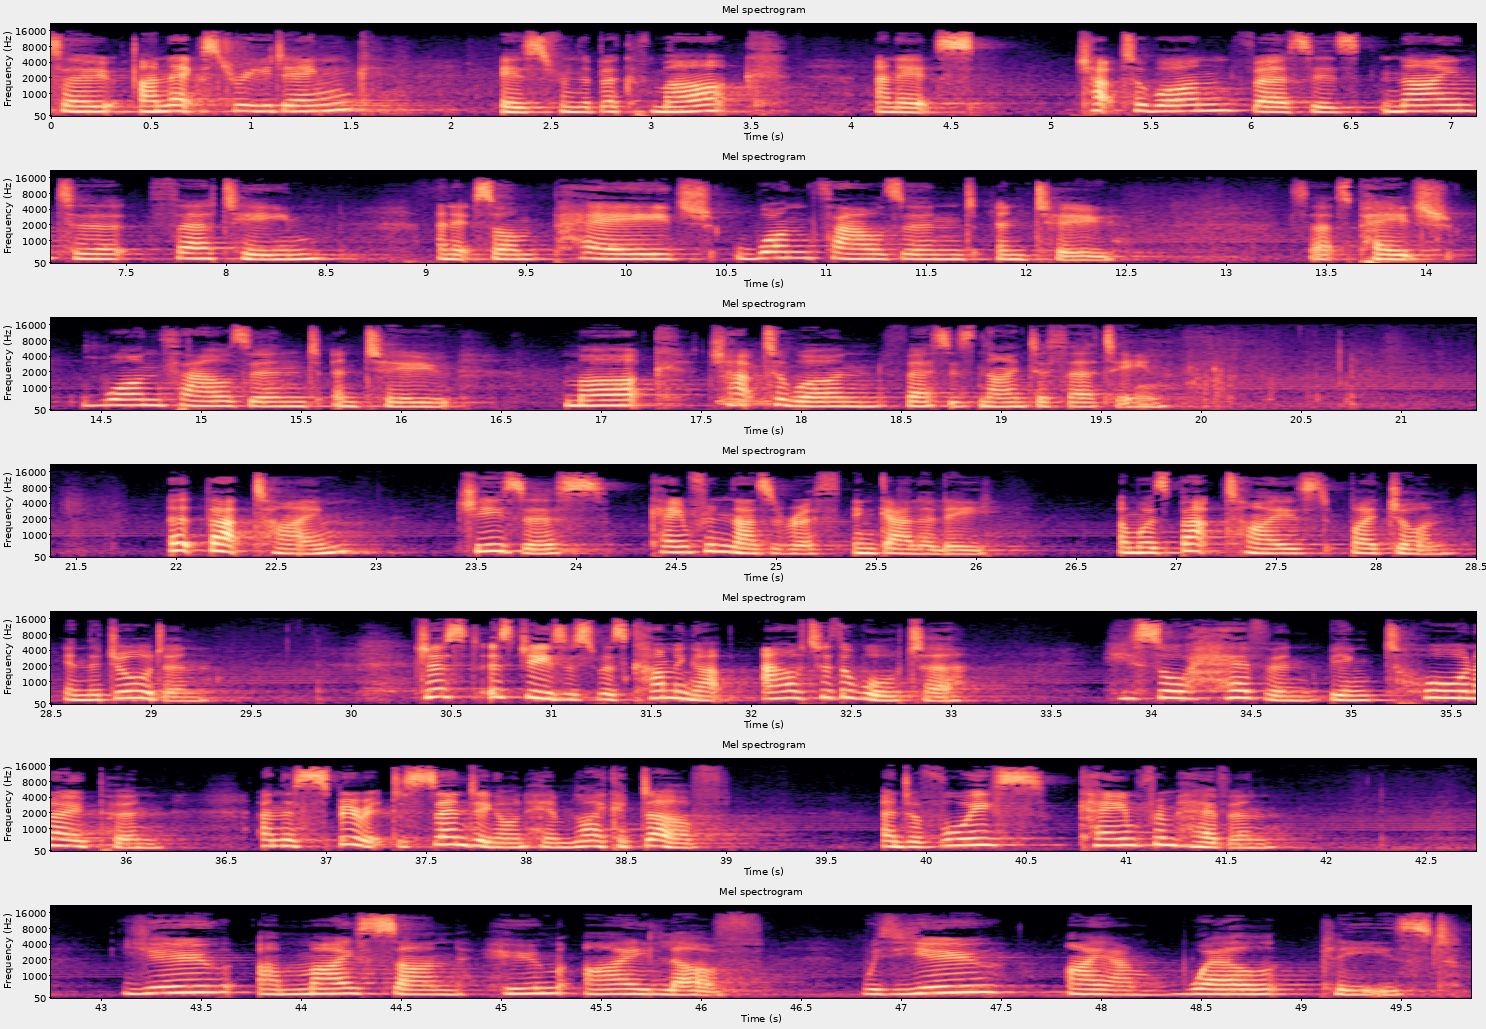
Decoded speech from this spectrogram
So, our next reading is from the book of Mark, and it's chapter 1, verses 9 to 13, and it's on page 1002. So, that's page 1002, Mark chapter 1, verses 9 to 13. At that time, Jesus came from Nazareth in Galilee and was baptized by John in the Jordan. Just as Jesus was coming up out of the water, he saw heaven being torn open and the Spirit descending on him like a dove. And a voice came from heaven You are my Son, whom I love. With you I am well pleased.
